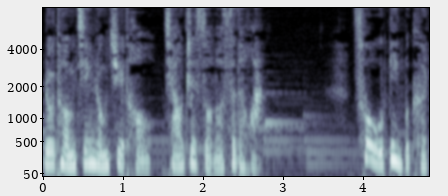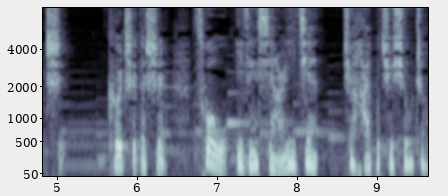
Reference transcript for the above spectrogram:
如同金融巨头乔治·索罗斯的话：“错误并不可耻，可耻的是错误已经显而易见，却还不去修正。”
